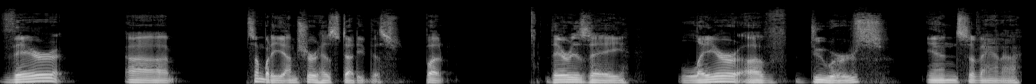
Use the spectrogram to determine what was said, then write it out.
There, uh, somebody I'm sure has studied this, but there is a layer of doers in Savannah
